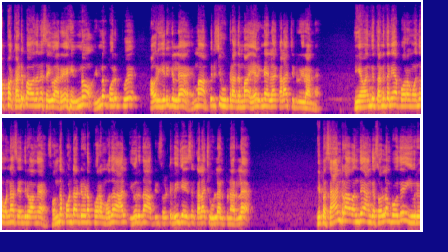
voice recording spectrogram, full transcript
அப்போ கடுப்பாக தானே செய்வார். இன்னும் இன்னும் பொறுப்பு அவருக்கு இருக்குல்ல. எம்மா பிரித்து விட்றாதம்மா ஏற்கனவே எல்லாம் கலாச்சிட்டு இருக்கிறாங்க. நீங்கள் வந்து தனித்தனியாக போகிறவங்க வந்து ஒன்றா சேர்ந்துருவாங்க. சொந்த பொண்டாட்டியோட போகிற முதல் ஆள் இவர் தான் அப்படின்னு சொல்லிட்டு விஜய்ஸும் கலாச்சி உள்ளே அனுப்புனார்ல இப்போ சாண்ட்ரா வந்து அங்கே சொல்லும் போது இவர்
